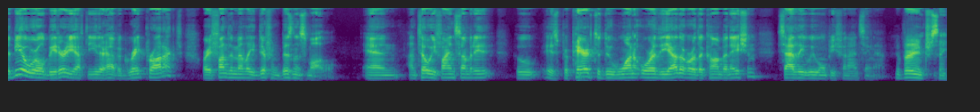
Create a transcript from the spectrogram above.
to be a world beater, you have to either have a great product or a fundamentally different business model. And until we find somebody who is prepared to do one or the other or the combination, sadly, we won't be financing that. Very interesting.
